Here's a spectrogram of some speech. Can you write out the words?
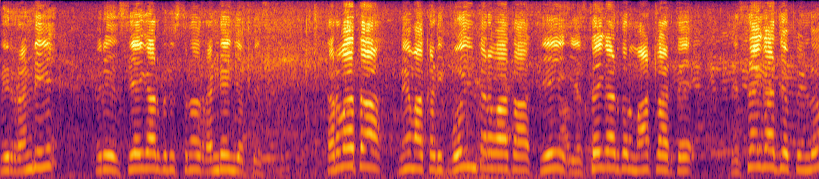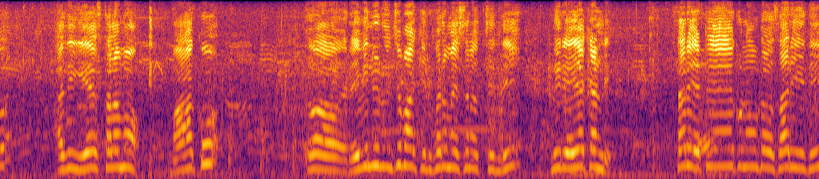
మీరు రండి. మీరు సిఐ గారు పిలుస్తున్నారు. రండి అని చెప్పేసి. తర్వాత మేము అక్కడికి పోయిన తర్వాత సిఐ ఎస్ఐ గారితో మాట్లాడితే ఎస్ఐ గారు చెప్పిండు అది ఏ స్థలమో మాకు రెవెన్యూ నుంచి మాకు ఇన్ఫర్మేషన్ వచ్చింది మీరు వేయకండి. సరే ఎట్లేకుండా వేయకుండా సార్ ఇది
